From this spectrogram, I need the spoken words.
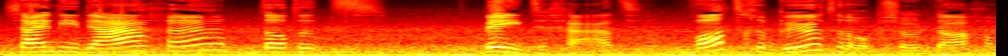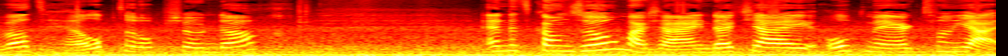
zijn die dagen dat het beter gaat? Wat gebeurt er op zo'n dag? Wat helpt er op zo'n dag? En het kan zomaar zijn dat jij opmerkt van ja,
